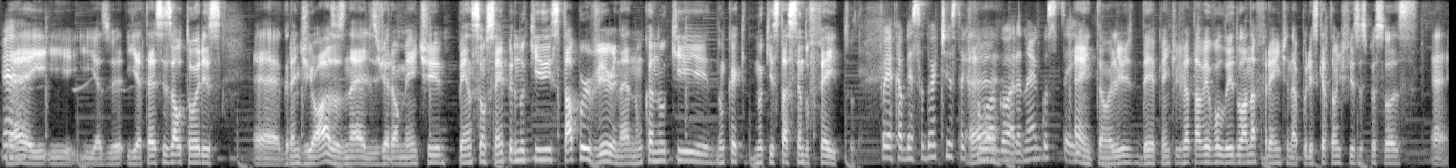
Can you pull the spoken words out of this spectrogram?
é. né? E, e, e, e até esses autores é, grandiosas, né? Eles geralmente pensam sempre no que está por vir, né? Nunca no que, nunca no que está sendo feito. Foi a cabeça do artista que é. falou agora, né? Gostei. É, então ele de repente ele já estava evoluído lá na frente, né? Por isso que é tão difícil as pessoas é,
